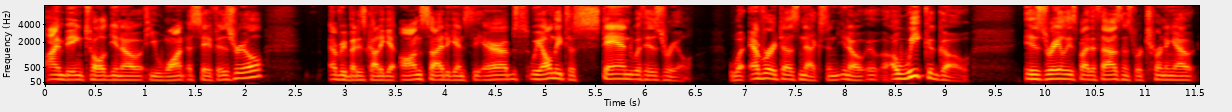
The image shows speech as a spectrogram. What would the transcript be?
I'm being told, you know, if you want a safe Israel, everybody's got to get on side against the Arabs. We all need to stand with Israel, whatever it does next. And you know, a week ago, Israelis by the thousands were turning out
